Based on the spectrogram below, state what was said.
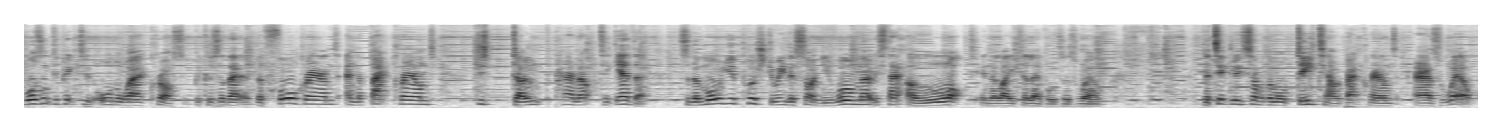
wasn't depicted all the way across because of that. The foreground and the background just don't pan up together. So the more you push to either side, you will notice that a lot in the later levels as well. Particularly some of the more detailed backgrounds as well.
